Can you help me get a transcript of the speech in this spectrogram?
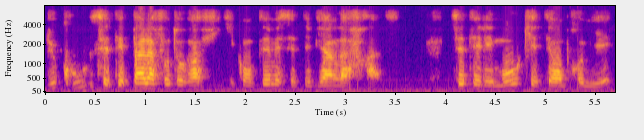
du coup, c'était pas la photographie qui comptait, mais c'était bien la phrase. C'était les mots qui étaient en premier.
